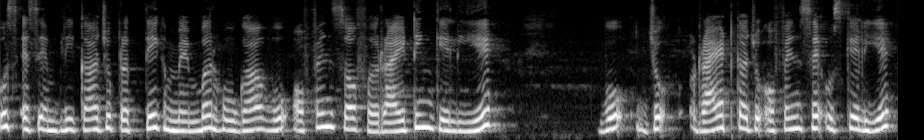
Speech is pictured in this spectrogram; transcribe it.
उस असेंबली का जो प्रत्येक मेंबर होगा, वो ऑफेंस ऑफ़ राइटिंग के लिए वो जो राइट का जो ऑफेंस है, उसके लिए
